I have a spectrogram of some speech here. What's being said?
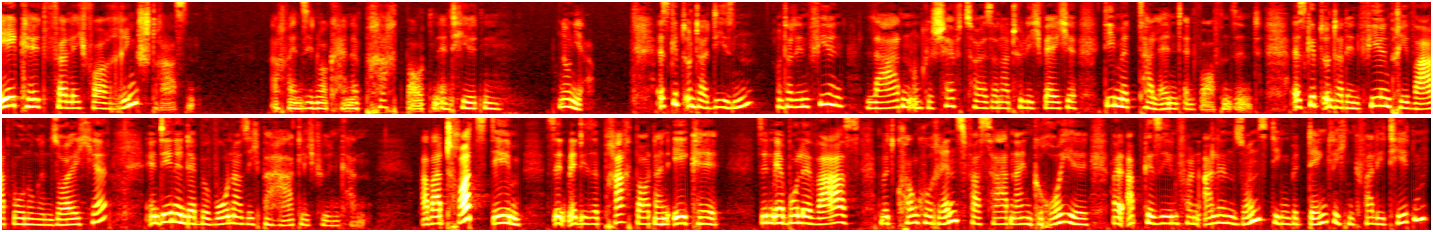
ekelt völlig vor Ringstraßen. Ach, wenn sie nur keine Prachtbauten enthielten. Nun ja, es gibt unter diesen unter den vielen Laden und Geschäftshäusern natürlich welche, die mit Talent entworfen sind. Es gibt unter den vielen Privatwohnungen solche, in denen der Bewohner sich behaglich fühlen kann. Aber trotzdem sind mir diese Prachtbauten ein Ekel. sind mir Boulevards mit Konkurrenzfassaden ein Gräuel, weil abgesehen von allen sonstigen bedenklichen Qualitäten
